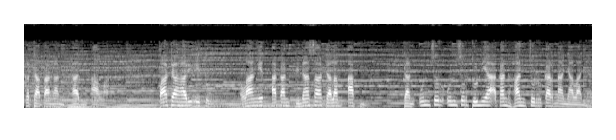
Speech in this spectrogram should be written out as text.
kedatangan hari Allah. Pada hari itu, langit akan binasa dalam api, dan unsur-unsur dunia akan hancur karena nyalanya.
